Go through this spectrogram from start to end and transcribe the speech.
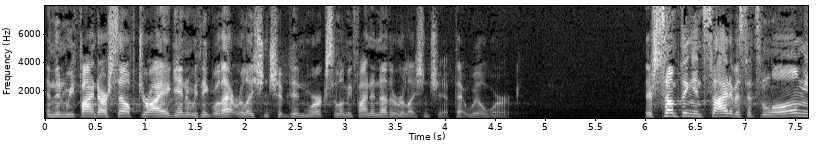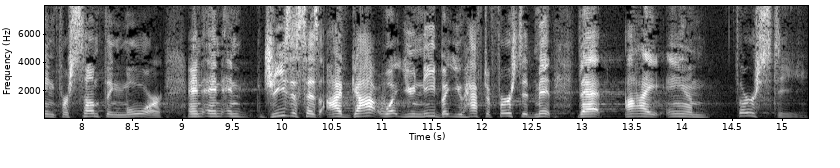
And then we find ourselves dry again and we think, well, that relationship didn't work, so let me find another relationship that will work. There's something inside of us that's longing for something more. And, and, and Jesus says, I've got what you need, but you have to first admit that I am thirsty.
